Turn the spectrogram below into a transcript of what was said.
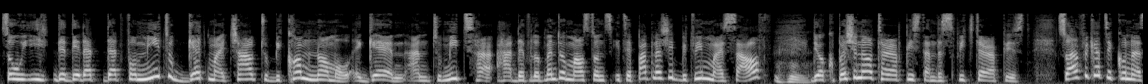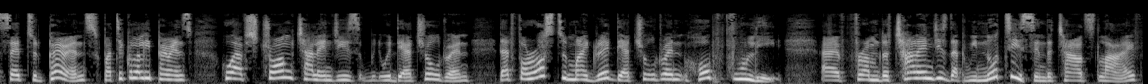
So we, that, that for me to get my child to become normal again and to meet her, her developmental milestones, it's a partnership between myself, mm-hmm. the occupational therapist and the speech therapist. So Afrika Tikkun has said to parents, particularly parents who have strong challenges with, with their children, that for us to migrate their children, hopefully, hopefully uh, from the challenges that we notice in the child's life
